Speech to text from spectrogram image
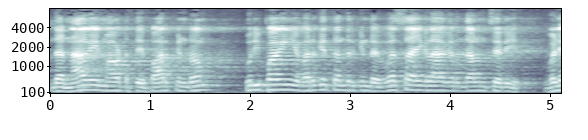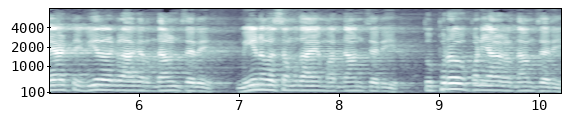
இந்த நாகை மாவட்டத்தை பார்க்கின்றோம். குறிப்பாக இங்கே வருகை தந்திருக்கின்ற விவசாயிகளாக இருந்தாலும் சரி விளையாட்டு வீரர்களாக இருந்தாலும் சரி மீனவ சமுதாயமாக இருந்தாலும் சரி துப்புரவு பணியாளர்கள் இருந்தாலும் சரி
